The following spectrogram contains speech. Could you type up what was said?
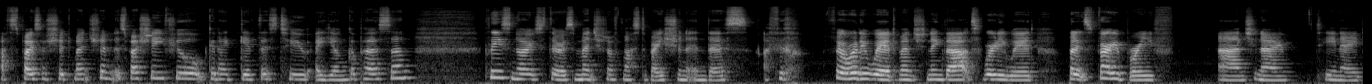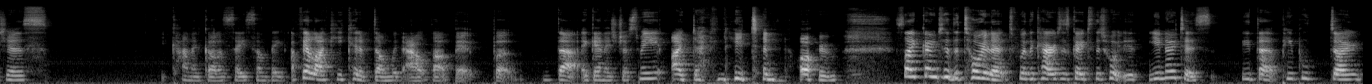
I suppose I should mention, especially if you're going to give this to a younger person. Please note there is mention of masturbation in this. I feel feel really weird mentioning that, really weird, but it's very brief and you know, teenagers, you kind of gotta say something. I feel like he could have done without that bit, but that again is just me. I don't need to know. It's like going to the toilet when the characters go to the toilet. You notice that people don't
